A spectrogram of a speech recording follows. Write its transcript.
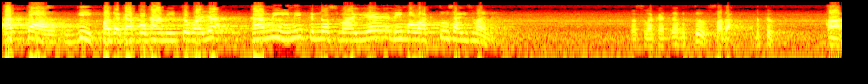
atal pergi kepada kampung kami itu ayat kami ini kena semaya lima waktu sehari semalam. Rasulullah kata betul, sadak, betul. Qal.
